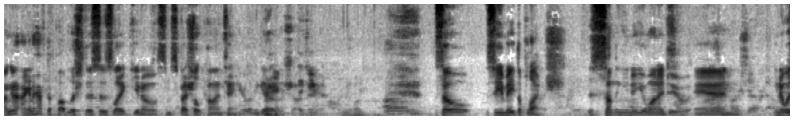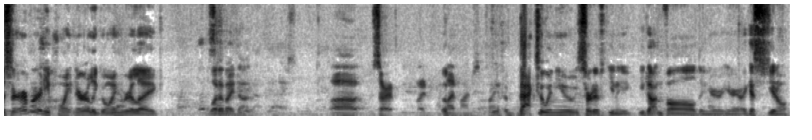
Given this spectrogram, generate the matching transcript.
Yeah, for sure. I'm gonna I'm gonna have to publish this as like you know some special content here. Let me get out of the shot. there. So so you made the plunge. This is something you knew you want to do, and you know was there ever any point in early going where you're like, what have I done? Uh, sorry. my, my mind was back to when you sort of you know you, you got involved in your, your I guess you know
